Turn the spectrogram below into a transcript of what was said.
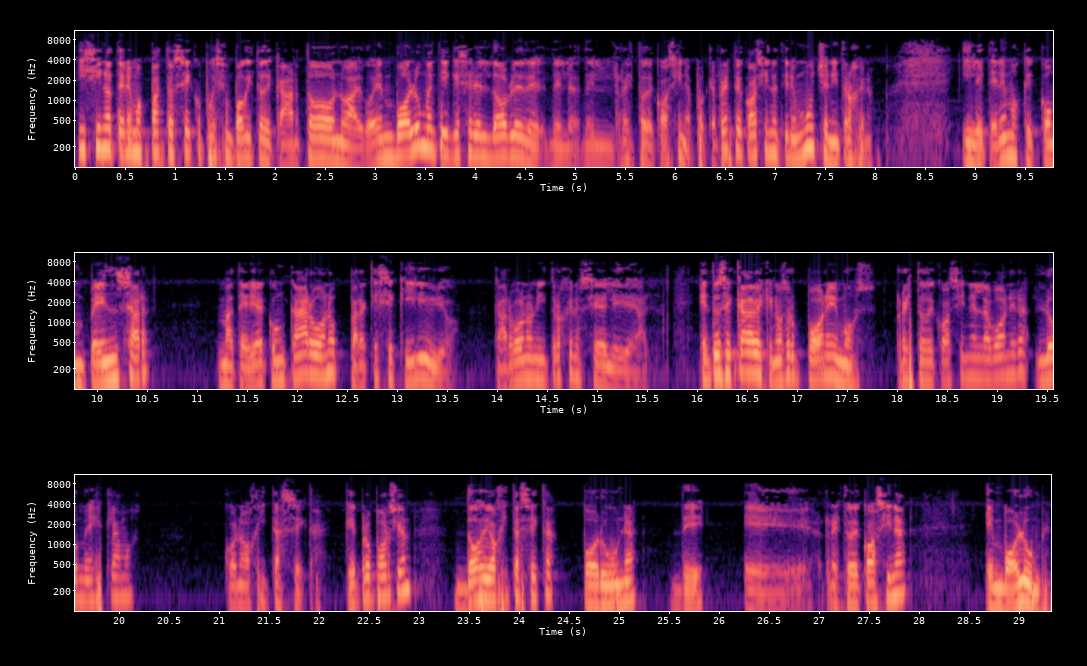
Y si no tenemos pasto seco, pues un poquito de cartón o algo. En volumen tiene que ser el doble de, de, del resto de cocina, porque el resto de cocina tiene mucho nitrógeno. Y le tenemos que compensar material con carbono para que ese equilibrio carbono-nitrógeno sea el ideal. Entonces cada vez que nosotros ponemos resto de cocina en la bonera, lo mezclamos con hojitas secas. ¿Qué proporción? Dos de hojitas secas por una de eh, resto de cocina en volumen.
